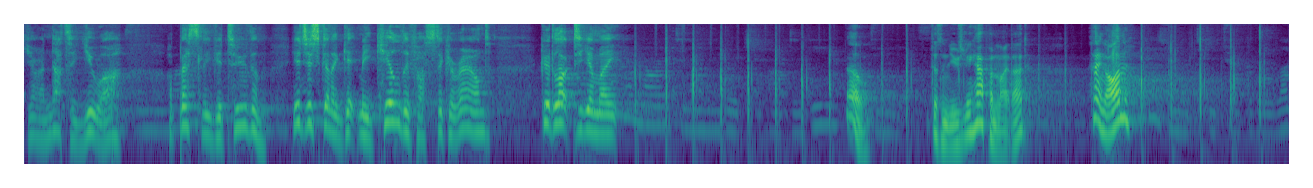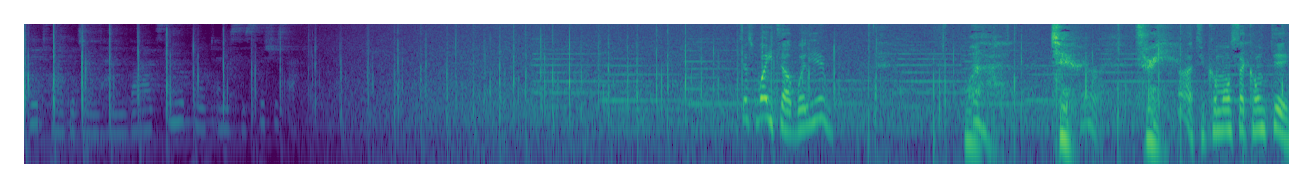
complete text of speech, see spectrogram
You're a nutter, you are. I'd best leave you to them. You're just gonna get me killed if I stick around. Good luck to you, mate. Oh, doesn't usually happen like that. Hang on. Just wait up, will you? One, two, three. Ah, tu commences à compter.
